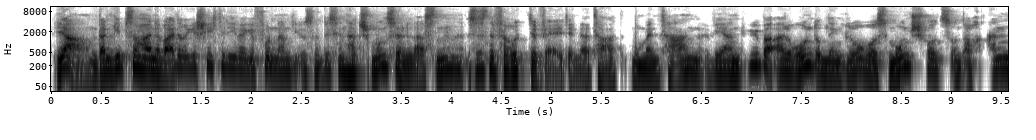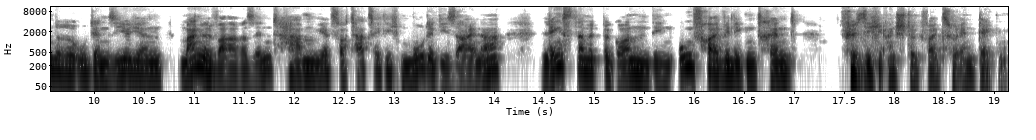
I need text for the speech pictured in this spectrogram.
Ja, und dann gibt's noch eine weitere Geschichte, die wir gefunden haben, die uns ein bisschen hat schmunzeln lassen. Es ist eine verrückte Welt in der Tat momentan, während überall rund um den Globus Mundschutz und auch andere Utensilien Mangelware sind, haben jetzt auch tatsächlich Modedesigner längst damit begonnen, den unfreiwilligen Trend für sich ein Stück weit zu entdecken.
